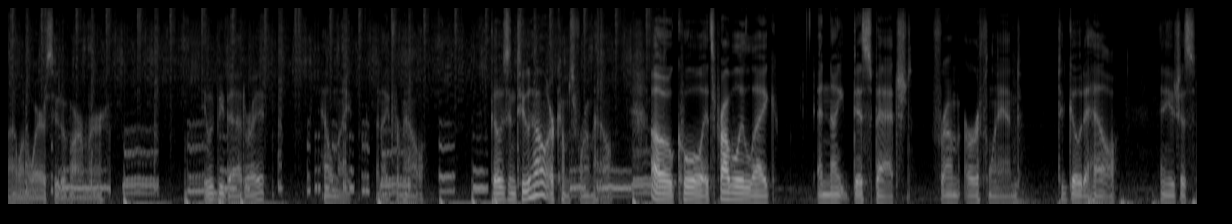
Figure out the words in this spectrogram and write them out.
I want to wear a suit of armor. It would be bad, right? Hell Knight, a knight from hell. Goes into hell or comes from hell? Oh, cool. It's probably like a knight dispatched from Earthland to go to hell. And he was just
